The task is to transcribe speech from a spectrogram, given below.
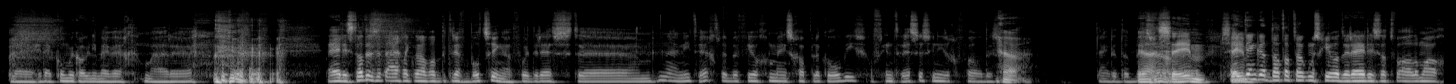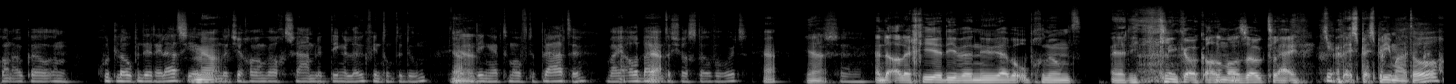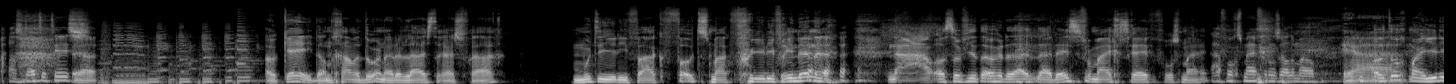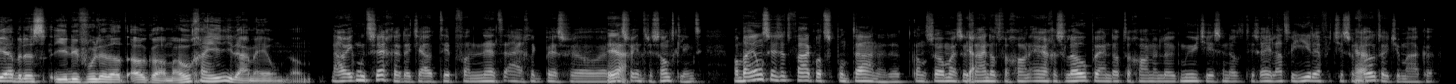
Nee, daar kom ik ook niet mee weg. Maar, eh, nee, dus dat is het eigenlijk wel wat betreft botsingen. Voor de rest, eh, nee, niet echt. We hebben veel gemeenschappelijke hobby's, of interesses in ieder geval. Dus Ja, ik denk dat dat best ja wel- same. same. Ik denk dat, dat dat ook misschien wel de reden is dat we allemaal gewoon ook wel een goed lopende relatie hebben. Ja. Omdat je gewoon wel gezamenlijk dingen leuk vindt om te doen. Ja. En dingen hebt om over te praten, waar je allebei Ja. enthousiast over wordt. Ja. Dus, eh, En de allergieën die we nu hebben opgenoemd, eh, die klinken ook allemaal zo klein. Is best prima, toch? als dat het is, Ja. Oké, dan gaan we door naar de luisteraarsvraag. Moeten jullie vaak foto's maken voor jullie vriendinnen? nou, alsof je het over de... Nou, deze is voor mij geschreven, volgens mij. ja, volgens mij voor ons allemaal. Ja. Oh, toch? Maar jullie hebben dus... Jullie voelen dat ook wel. Maar hoe gaan jullie daarmee om dan? Nou, ik moet zeggen dat jouw tip van net eigenlijk best wel, eh, Ja. best wel interessant klinkt. Want bij ons is het vaak wat spontaner. Het kan zomaar zo Ja. zijn dat we gewoon ergens lopen en dat er gewoon een leuk muurtje is. En dat het is, hé, laten we hier eventjes een fotootje maken.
